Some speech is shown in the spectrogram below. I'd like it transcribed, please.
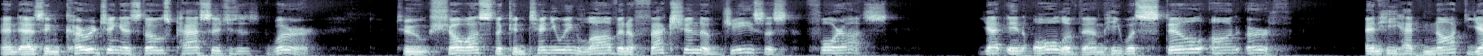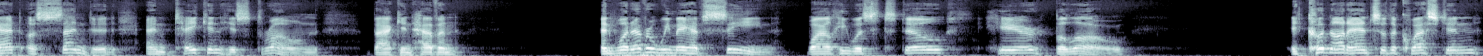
And as encouraging as those passages were to show us the continuing love and affection of Jesus for us, yet in all of them he was still on earth, and he had not yet ascended and taken his throne back in heaven. And whatever we may have seen while he was still here below, it could not answer the question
